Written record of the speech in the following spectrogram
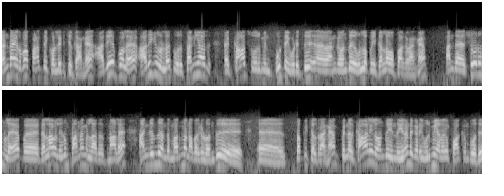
ரெண்டாயிரம் ரூபாய் பணத்தை கொள்ளடிச்சிருக்காங்க. அதே போல அருகில் உள்ள ஒரு தனியார் கார் ஷோரூமின் பூட்டை உடைத்து அங்க வந்து உள்ள போய் கல்லாவை பாக்குறாங்க. அந்த ஷோரூம்ல இப்ப கல்லாவில் எதுவும் பணம் இல்லாததுனால அங்கிருந்து அந்த மர்ம நபர்கள் வந்து தப்பி செல்றாங்க. பின்னர் காலையில வந்து இந்த இரண்டு கடை உரிமையாளரும் பார்க்கும்போது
